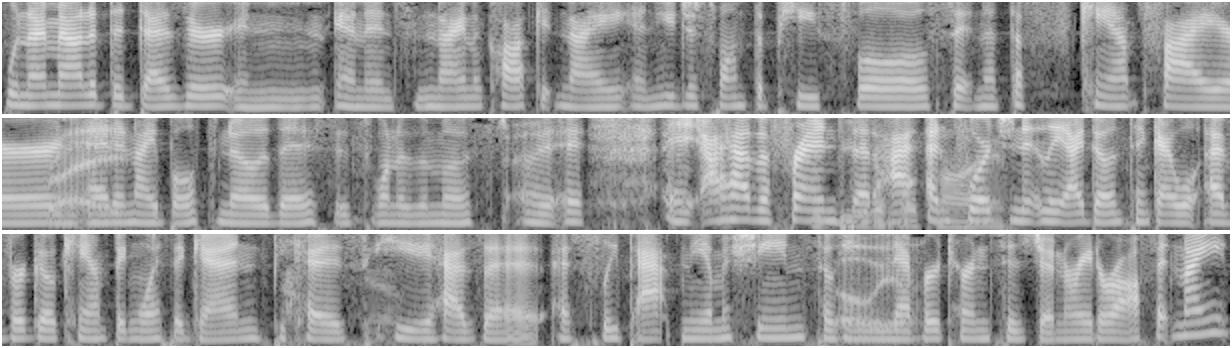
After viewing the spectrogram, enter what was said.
when I'm out at the desert and and it's nine o'clock at night and you just want the peaceful sitting at the f- campfire and Ed and I both know this it's one of the most uh, I I have a friend that I unfortunately I don't think I will ever go camping with again because he has a, a sleep apnea machine so he Oh, yeah. never turns his generator off at night.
